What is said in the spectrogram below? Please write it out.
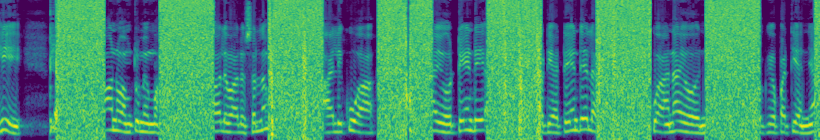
hii mfano wa mtume Muhammad sallallahu alaihi wasallam alikuwa nayo tende patia tende lakini kwa anayo akiwapatia nyama.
